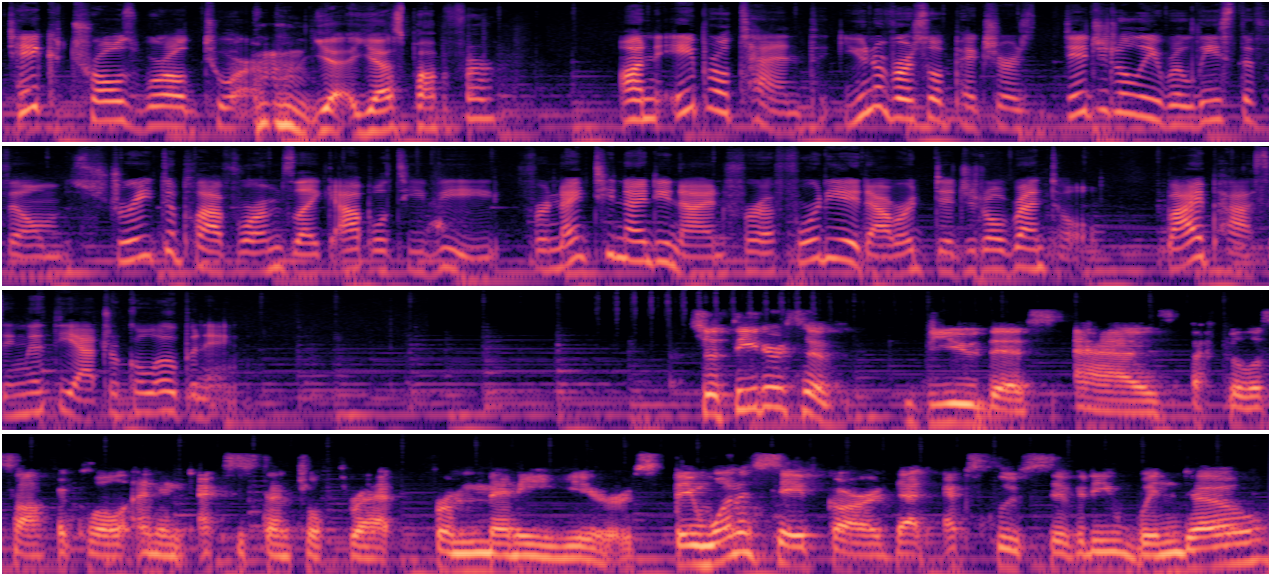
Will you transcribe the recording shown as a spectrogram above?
Take Trolls World Tour. yeah, yes, Papa Fur? On April 10th, Universal Pictures digitally released the film straight to platforms like Apple TV for $19.99 for a 48 hour digital rental, bypassing the theatrical opening. So, theaters have view this as a philosophical and an existential threat for many years. They want to safeguard that exclusivity window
